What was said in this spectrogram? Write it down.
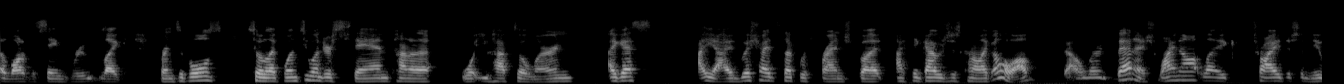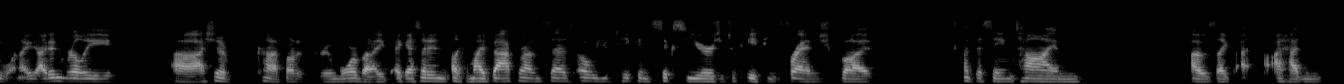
a lot of the same root like principles. So like once you understand kind of what you have to learn, I guess I, yeah, I wish I had stuck with French, but I think I was just kind of like, oh, I'll I'll learn Spanish. Why not like try just a new one? I, I didn't really. Uh, I should have kind of thought it through more, but I, I guess I didn't like my background says, oh, you've taken six years, you took AP French, but at the same time, I was like, I, I hadn't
